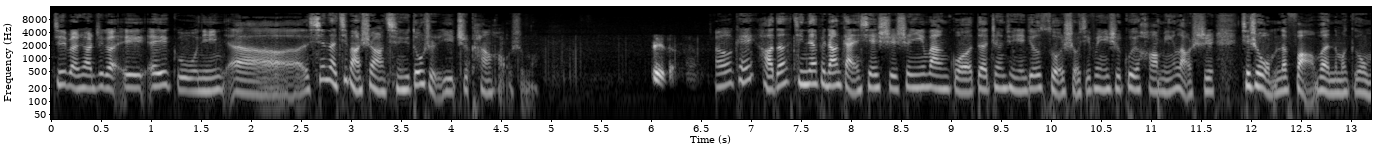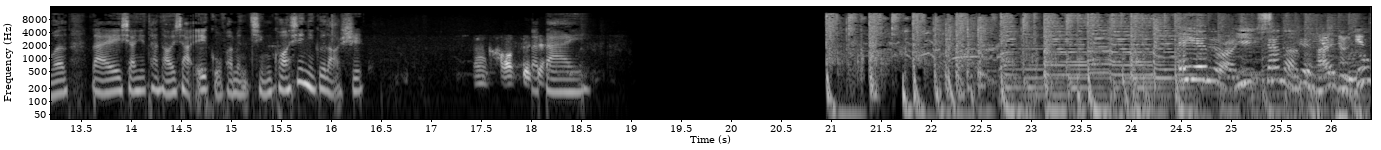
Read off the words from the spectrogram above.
基本上这个 A A 股，您呃现在基本上市场情绪都是一致看好，是吗？对的，嗯。OK，好的，今天非常感谢是申音万国的证券研究所首席分析师桂浩明老师接受我们的访问，那么给我们来详细探讨一下 A 股方面的情况，谢谢你桂老师。嗯，好，拜拜。AM 六二一香港电台普通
